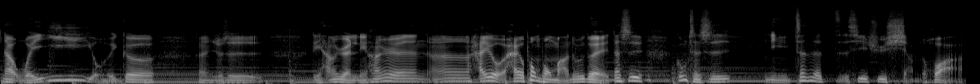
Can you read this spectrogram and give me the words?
那唯一有一个可能就是领航员，领航员，嗯，还有还有碰碰嘛，对不对？但是工程师。你真的仔细去想的话，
